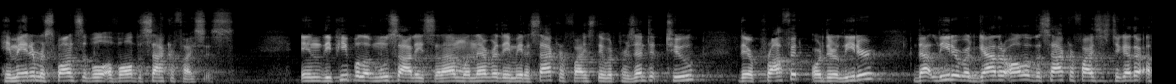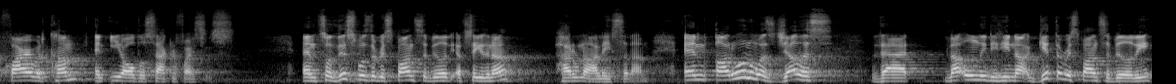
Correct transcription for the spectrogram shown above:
He made him responsible of all the sacrifices. In the people of Musa alayhi salam, whenever they made a sacrifice, they would present it to their prophet or their leader. That leader would gather all of the sacrifices together, a fire would come and eat all those sacrifices. And so this was the responsibility of Sayyidina Harun alayhi salam. And Qarun was jealous that not only did he not get the responsibility,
